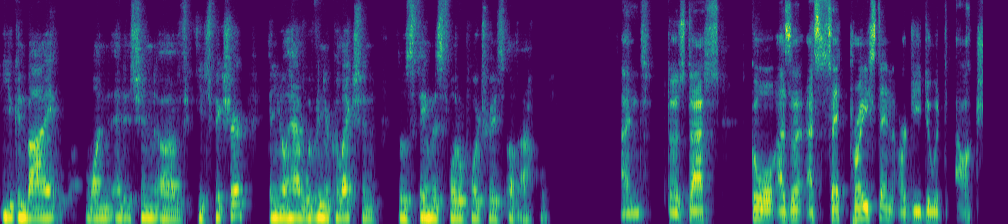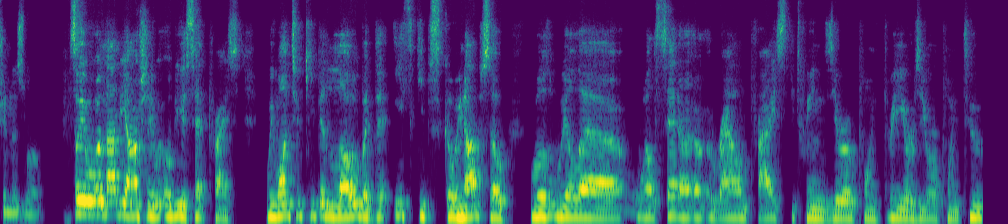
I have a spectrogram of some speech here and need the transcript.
you can buy one edition of each picture, and you'll have within your collection those famous photo portraits of Harcourt. And does that go as a, a set price then, or do you do it auction as well? So it will not be auction; it will be a set price we want to keep it low, but the ETH keeps going up. So we'll we'll uh, we'll set a, a round price between 0.3 or 0.2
